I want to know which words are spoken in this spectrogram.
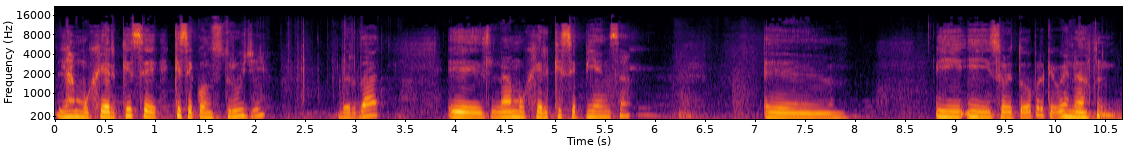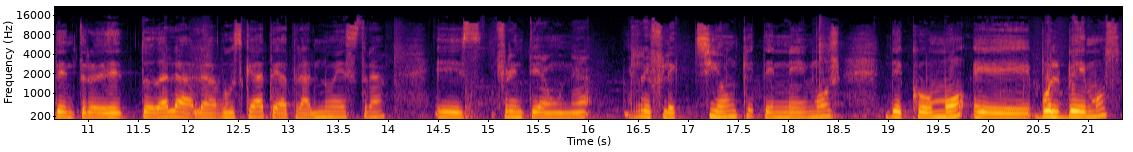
la, mujer que se, que se construye, ¿verdad? Es la mujer que se piensa. Eh, y, sobre todo porque, bueno, dentro de toda la, búsqueda teatral nuestra, es frente a una reflexión que tenemos de cómo eh, volvemos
